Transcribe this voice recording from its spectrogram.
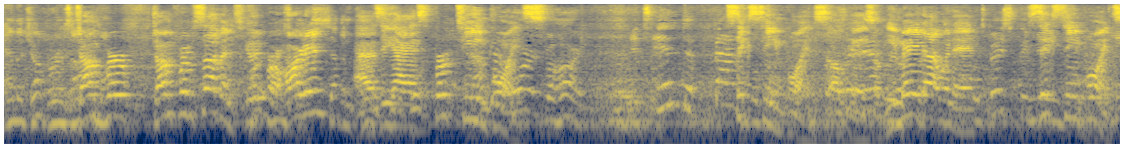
And the jumper is Jumper jump from seven It's good for Harden as he has 13 I've got a word points. for Harden. It's indefatigable. 16 points. Okay, so he made that one in. Which basically means 16 points.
